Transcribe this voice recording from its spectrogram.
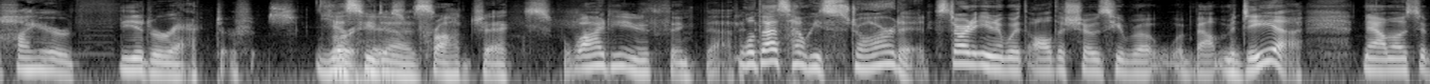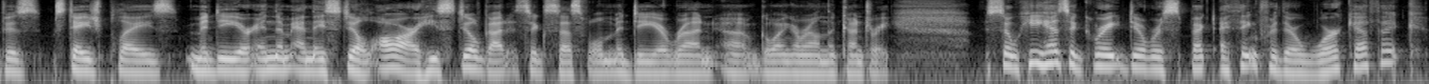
hire theater actors. Yes, he does. Projects. Why do you think that? Well, that's how he started. Started, you know, with all the shows he wrote about Madea. Now, most of his stage plays, Madea are in them, and they still are. He's still got a successful Madea run uh, going around the country. So he has a great deal of respect, I think, for their work ethic.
